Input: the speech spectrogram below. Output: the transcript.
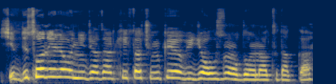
Şimdi son ele oynayacağız arkadaşlar çünkü video uzun oldu 16 dakika.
